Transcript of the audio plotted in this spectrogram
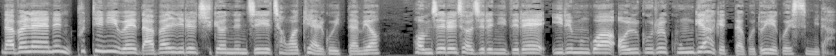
나발라야는 푸틴이 왜 나발리를 죽였는지 정확히 알고 있다며 범죄를 저지른 이들의 이름과 얼굴을 공개하겠다고도 예고했습니다.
